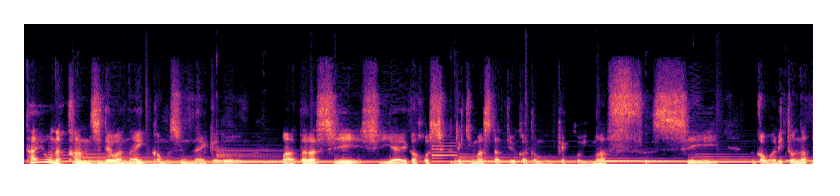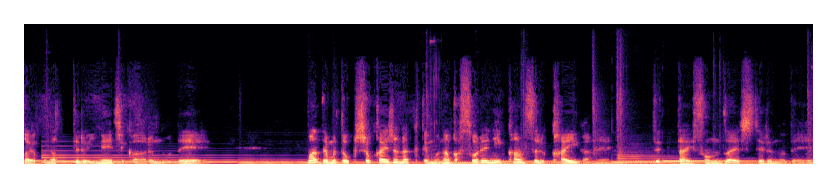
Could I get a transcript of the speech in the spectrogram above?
たような感じではないかもしれないけど、まあ、新しい知り合いが欲しくて来ましたっていう方も結構いますしなんか割と仲良くなってるイメージがあるのでまあでも読書会じゃなくてもなんかそれに関する会がね絶対存在してるので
